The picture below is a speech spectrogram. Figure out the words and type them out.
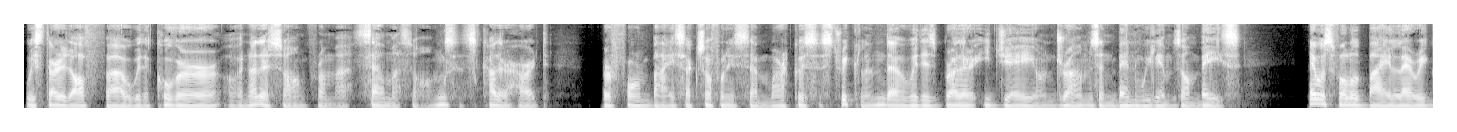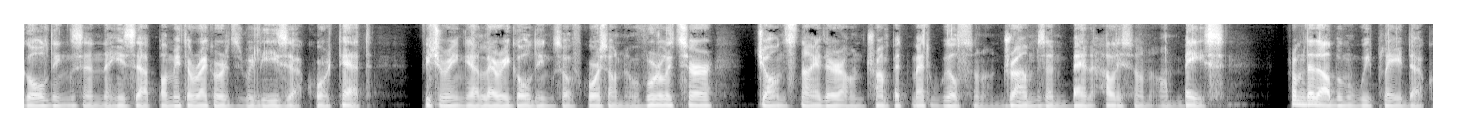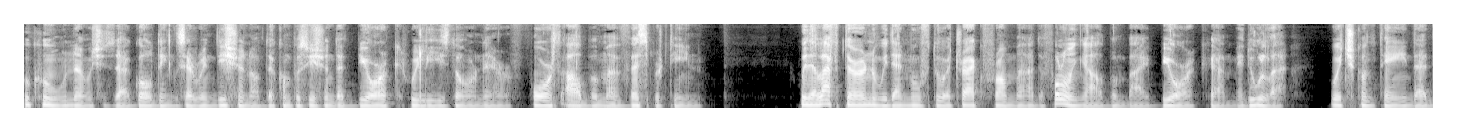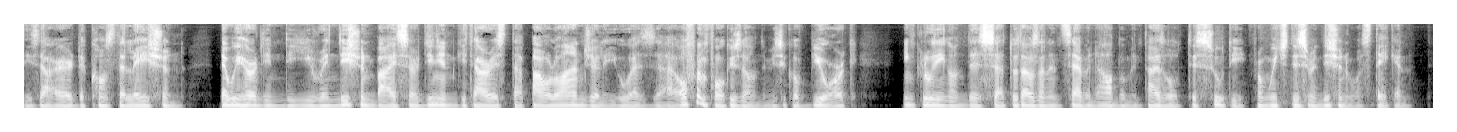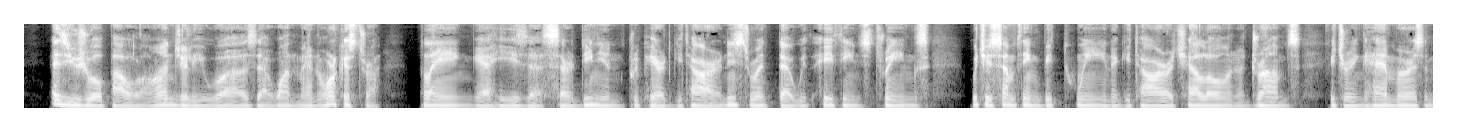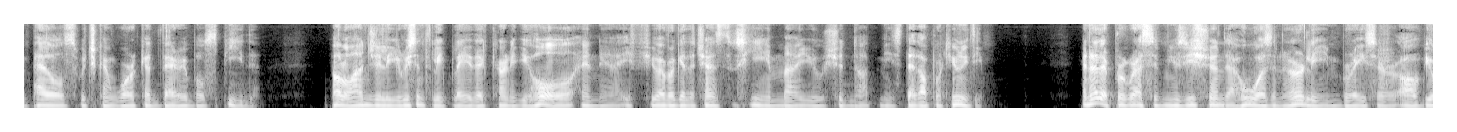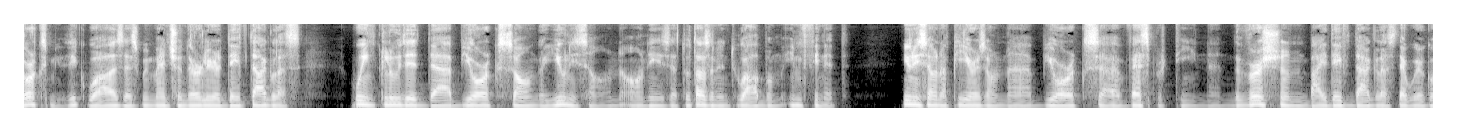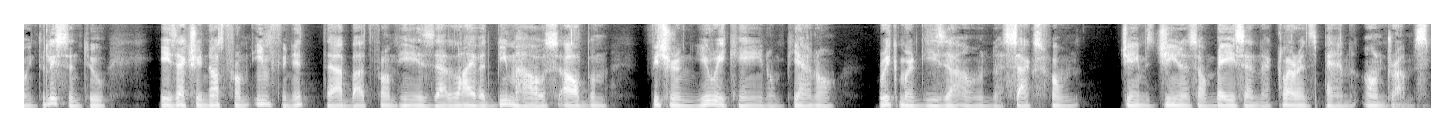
We started off uh, with a cover of another song from uh, Selmasongs, Scatterheart, performed by saxophonist uh, Marcus Strickland uh, with his brother EJ on drums and Ben Williams on bass. That was followed by Larry Goldings and his uh, Palmetto Records release quartet, featuring Larry Goldings, of course, on Wurlitzer, John Snyder on trumpet, Matt Wilson on drums, and Ben Allison on bass. From that album, we played uh, Cocoon, uh, which is uh, Golding's rendition of the composition that Bjork released on her fourth album, uh, Vespertine. With a left turn, we then moved to a track from uh, the following album by Bjork, uh, Medulla, which contained a desired constellation that we heard in the rendition by Sardinian guitarist uh, Paolo Angeli, who has uh, often focused on the music of Bjork, including on this uh, 2007 album entitled Tessuti, from which this rendition was taken. As usual, Paolo Angeli was a one man orchestra playing uh, his uh, Sardinian prepared guitar, an instrument uh, with 18 strings which is something between a guitar, a cello, and a drums, featuring hammers and pedals which can work at variable speed. Paolo Angeli recently played at Carnegie Hall, and uh, if you ever get a chance to see him, uh, you should not miss that opportunity. Another progressive musician who was an early embracer of Bjork's music was, as we mentioned earlier, Dave Douglas, who included uh, Bjork's song Unison on his uh, 2002 album Infinite. Unison appears on uh, Bjork's uh, Vespertine, and the version by Dave Douglas that we're going to listen to is actually not from Infinite, uh, but from his uh, Live at Bimhuis album featuring Uri Caine on piano, Rick Margitza on saxophone, James Genus on bass, and Clarence Penn on drums.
